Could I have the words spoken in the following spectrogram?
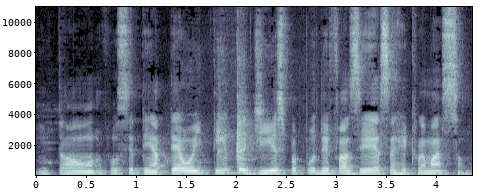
Então você tem até 80 dias para poder fazer essa reclamação.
